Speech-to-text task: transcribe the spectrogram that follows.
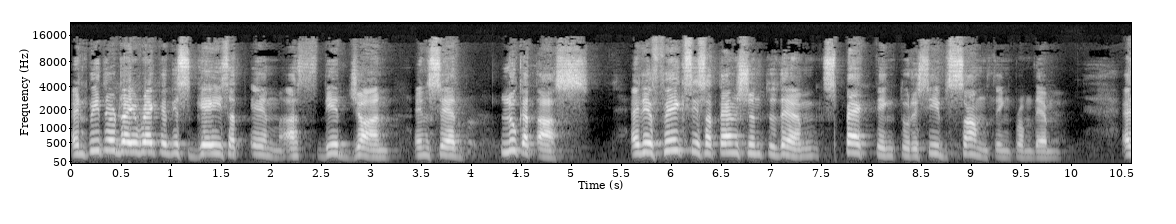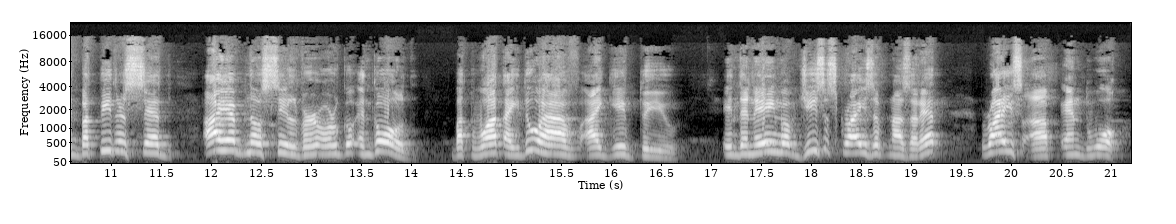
And Peter directed his gaze at him, as did John, and said, Look at us. And he fixed his attention to them, expecting to receive something from them. And but Peter said, I have no silver or go- and gold, but what I do have I give to you. In the name of Jesus Christ of Nazareth, rise up and walk.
